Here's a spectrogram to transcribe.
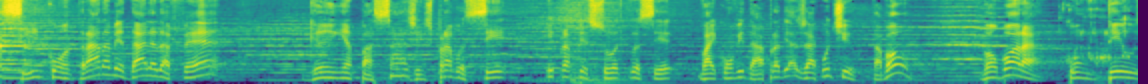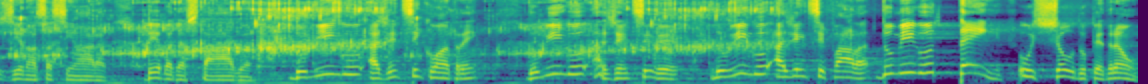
Se encontrar a medalha da fé, ganha passagens para você e para a pessoa que você vai convidar para viajar contigo, tá bom? Vambora com Deus e Nossa Senhora. Beba desta água. Domingo a gente se encontra, hein? Domingo a gente se vê. Domingo a gente se fala. Domingo tem o show do Pedrão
